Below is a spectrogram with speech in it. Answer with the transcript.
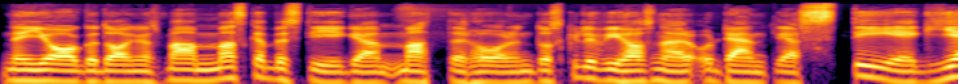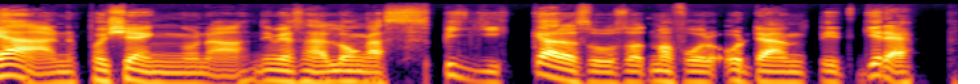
när jag och Daniels mamma ska bestiga Matterhorn, då skulle vi ha såna här ordentliga stegjärn på kängorna. Ni vet såna här långa spikar och så, så att man får ordentligt grepp.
